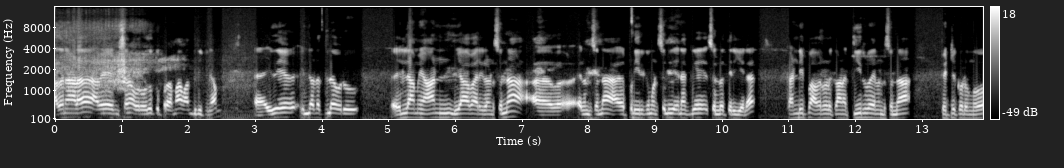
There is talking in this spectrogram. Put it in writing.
அதனால அவை சொன்னால் ஒரு ஒதுக்குப்புறமா வந்திருக்கணும் இதே இந்த இடத்துல ஒரு எல்லாமே ஆண் வியாபாரிகள்னு சொன்னால் என்னென்னு சொன்னால் எப்படி இருக்குமென்னு சொல்லி எனக்கு சொல்ல தெரியலை. கண்டிப்பாக அவர்களுக்கான தீர்வு என்னென்னு சொன்னால் பெற்றுக் கொடுங்கோ.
